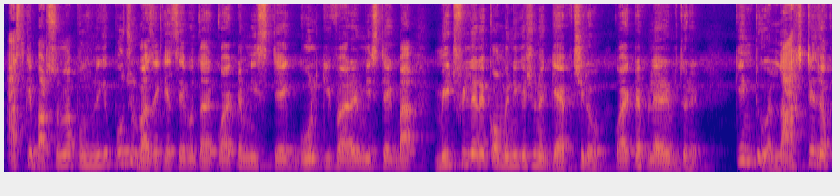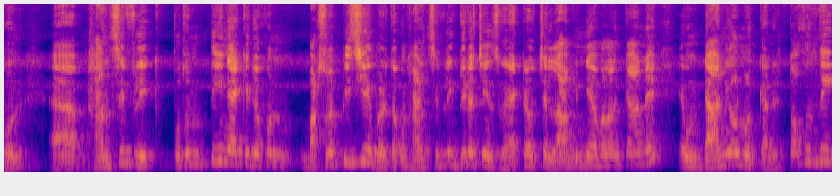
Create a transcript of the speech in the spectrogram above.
আজকে বার্সেলোনা প্রথম দিকে প্রচুর বাজে খেয়েছে এবং তার কয়েকটা মিস্টেক গোলকিপারের মিস্টেক বা মিডফিল্ডারের কমিউনিকেশনের গ্যাপ ছিল কয়েকটা প্লেয়ারের ভিতরে। কিন্তু লাস্টে যখন হানসি ফ্লিক প্রথম তিন একে যখন বার্সেলোনা পিছিয়ে পড়ে, তখন হানসি ফ্লিক দুইটা চেঞ্জ করে। একটা হচ্ছে লামিনিয়া মালান কানে এবং ডানি কানে তখন থেকে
